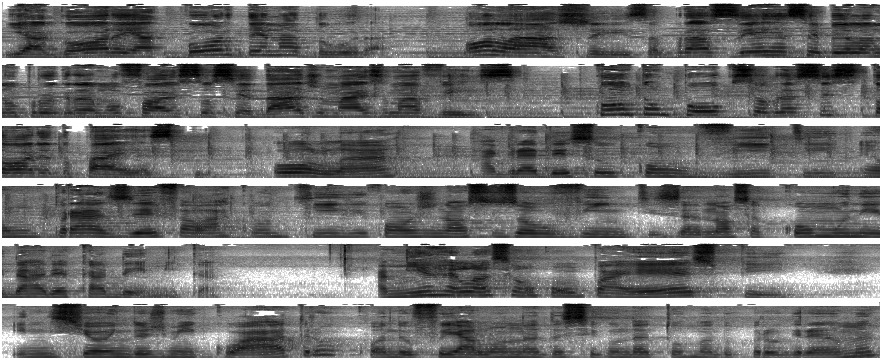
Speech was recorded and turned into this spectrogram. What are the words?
e agora é a coordenadora. Olá, Geisa. Prazer recebê-la no programa FAO e Sociedade mais uma vez. Conta um pouco sobre essa história do PAESP. Olá, agradeço o convite. É um prazer falar contigo e com os nossos ouvintes, a nossa comunidade acadêmica. A minha relação com o PAESP iniciou em 2004, quando eu fui aluna da segunda turma do programa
